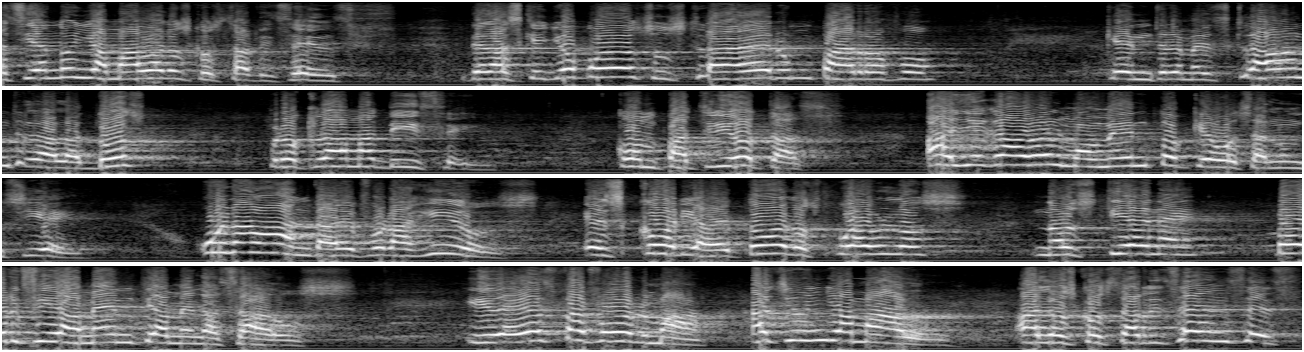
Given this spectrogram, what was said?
haciendo un llamado a los costarricenses, de las que yo puedo sustraer un párrafo que entremezclado entre las dos proclamas dice, compatriotas, ha llegado el momento que os anuncié. Una banda de forajidos, escoria de todos los pueblos, nos tiene pérfidamente amenazados. Y de esta forma hace un llamado a los costarricenses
